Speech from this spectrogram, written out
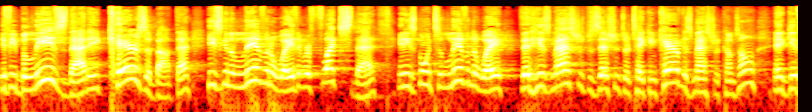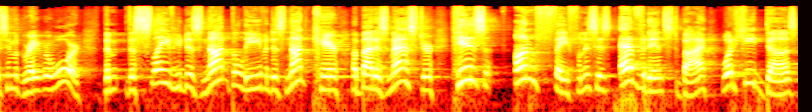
if he believes that, he cares about that, he's going to live in a way that reflects that, and he's going to live in the way that his master's possessions are taken care of. His master comes home and gives him a great reward. The, the slave who does not believe and does not care about his master, his unfaithfulness is evidenced by what he does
